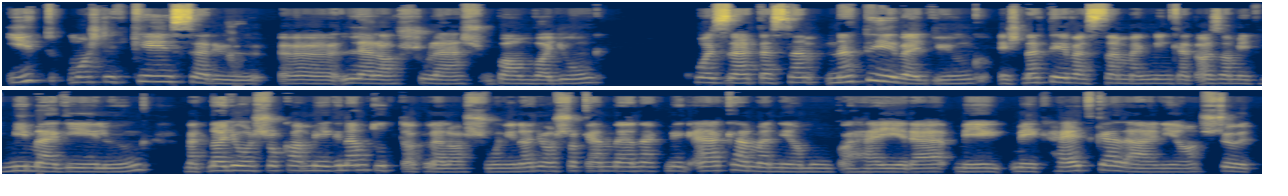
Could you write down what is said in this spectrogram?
Itt most egy kényszerű lelassulásban vagyunk, hozzáteszem, ne tévedjünk, és ne tévesszem meg minket az, amit mi megélünk, mert nagyon sokan még nem tudtak lelassulni, nagyon sok embernek még el kell menni a munkahelyére, még, még helyt kell állnia, sőt,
